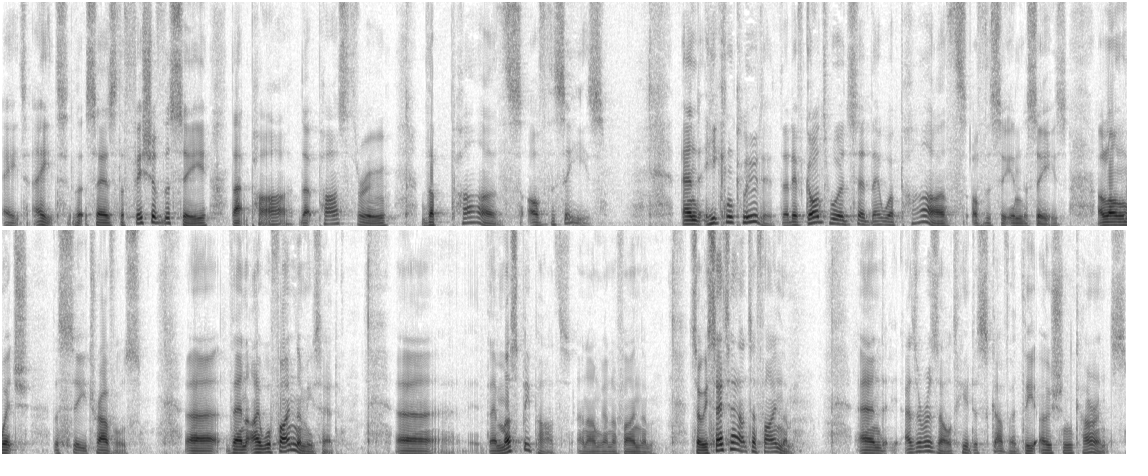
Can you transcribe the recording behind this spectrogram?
8:8 that says, The fish of the sea that, par- that pass through the paths of the seas. And he concluded that if God's word said there were paths of the sea in the seas along which the sea travels, then I will find them, he said. Uh, there must be paths, and I'm going to find them. So he set out to find them. And as a result, he discovered the ocean currents.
